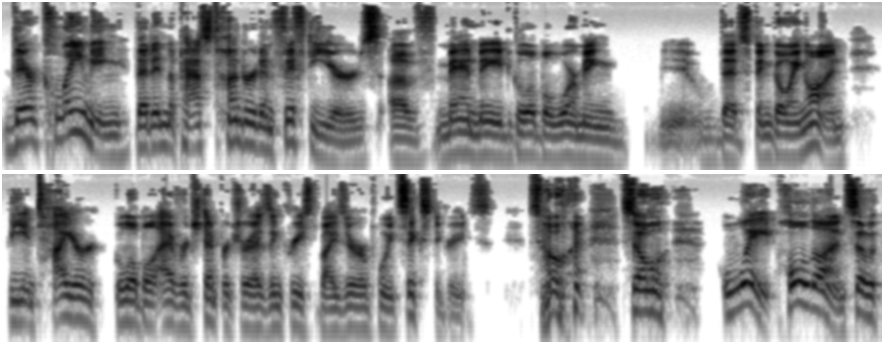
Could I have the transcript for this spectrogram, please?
they're claiming that in the past 150 years of man-made global warming that's been going on, the entire global average temperature has increased by 0.6 degrees. So, so wait, hold on. So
